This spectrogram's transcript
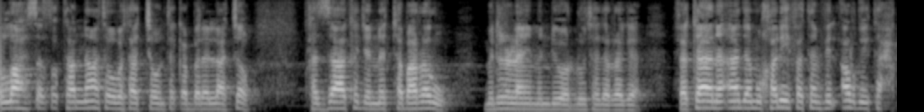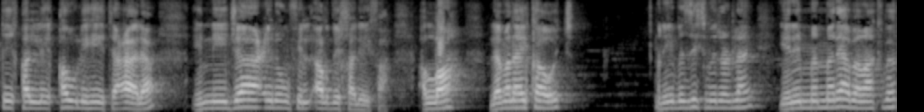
አላህ ጸጥታና ተውበታቸውን ተቀበለላቸው ከዛ ከጀነት ተባረሩ ምድር ላይም እንዲወርዱ ተደረገ فكان آدم خليفة في الأرض تحقيقا لقوله تعالى إني جاعل في الأرض خليفة الله لملائكة እኔ በዚች ምድር ላይ የኔን መመሪያ በማክበር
